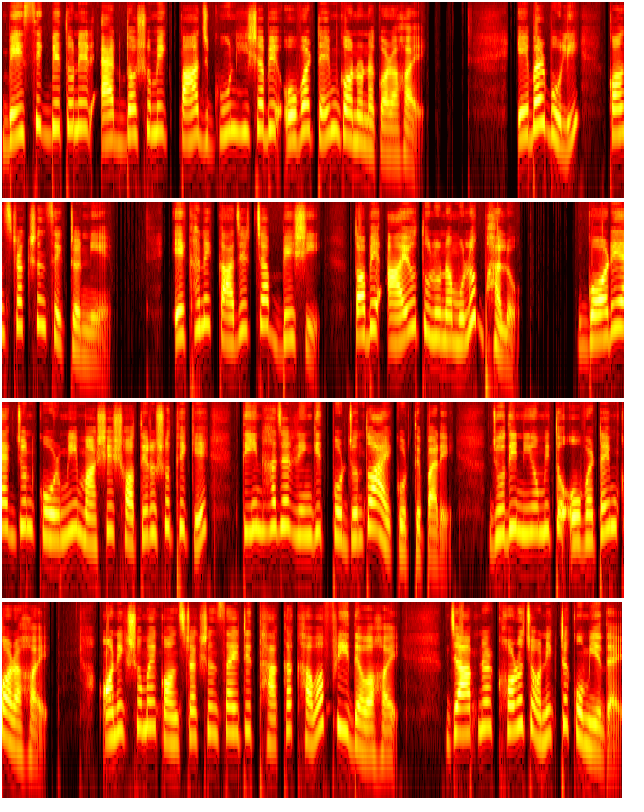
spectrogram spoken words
বেসিক বেতনের এক দশমিক পাঁচ গুণ হিসাবে ওভারটাইম গণনা করা হয়। এবার বলি কনস্ট্রাকশন সেক্টর নিয়ে। এখানে কাজের চাপ বেশি, তবে আয়ও তুলনামূলক ভালো। গড়ে একজন কর্মী মাসে সতেরোশো থেকে তিন হাজার রিঙ্গিত পর্যন্ত আয় করতে পারে, যদি নিয়মিত ওভারটাইম করা হয়। অনেক সময় কনস্ট্রাকশন সাইটে থাকা খাওয়া ফ্রি দেওয়া হয়, যা আপনার খরচ অনেকটা কমিয়ে দেয়।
